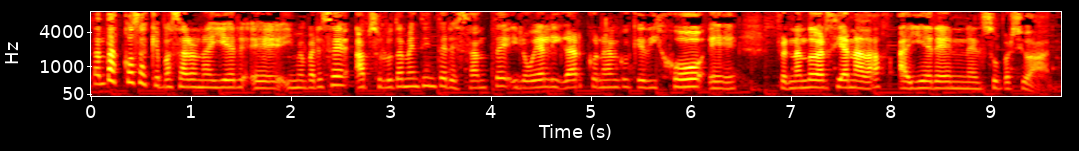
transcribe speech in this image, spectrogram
Tantas cosas que pasaron ayer eh, y me parece absolutamente interesante y lo voy a ligar con algo que dijo eh, Fernando García Nadaf ayer en el Super Ciudadano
